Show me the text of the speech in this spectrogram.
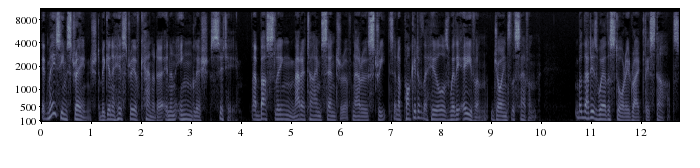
It may seem strange to begin a history of Canada in an English city, a bustling maritime centre of narrow streets in a pocket of the hills where the Avon joins the Severn. But that is where the story rightly starts,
